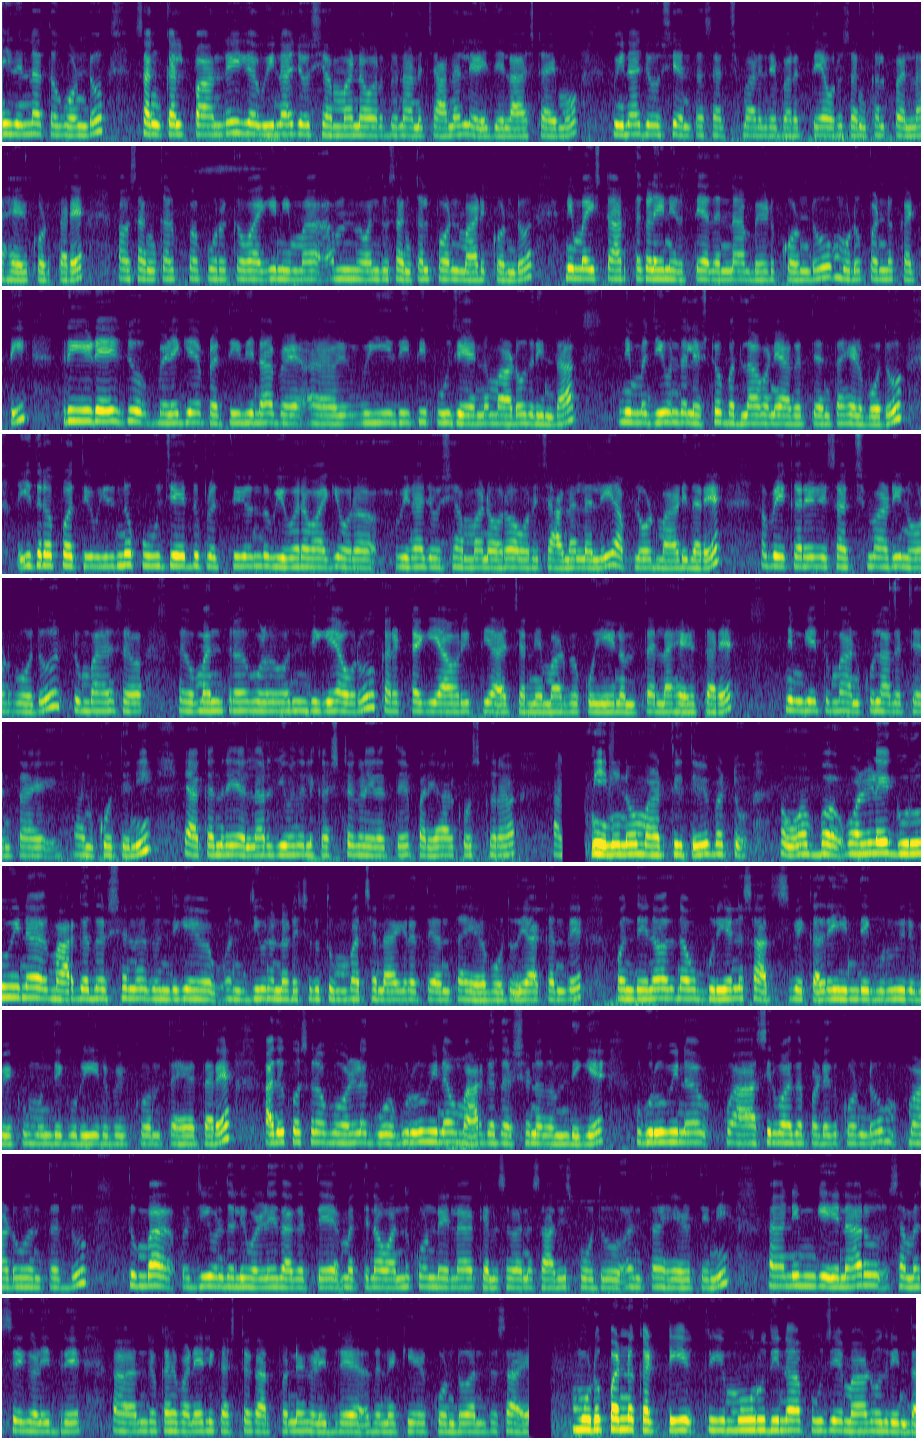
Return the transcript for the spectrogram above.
ಇದನ್ನು ತಗೊಂಡು ಸಂಕಲ್ಪ ಅಂದರೆ ಈಗ ವೀಣಾ ಜೋಶಿ ಅಮ್ಮನವ್ರದ್ದು ನಾನು ಚಾನಲ್ ಹೇಳಿದ್ದೆ ಲಾಸ್ಟ್ ಟೈಮು ವೀಣಾ ಜೋಶಿ ಅಂತ ಸರ್ಚ್ ಮಾಡಿದರೆ ಬರುತ್ತೆ. ಅವರು ಸಂಕಲ್ಪ ಎಲ್ಲ ಹೇಳ್ಕೊಡ್ತಾರೆ. ಆ ಸಂಕಲ್ಪ ಪೂರಕವಾಗಿ ನಿಮ್ಮ ಒಂದು ಸಂಕಲ್ಪವನ್ನು ಮಾಡಿಕೊಂಡು, ನಿಮ್ಮ ಇಷ್ಟಾರ್ಥಗಳೇನಿರುತ್ತೆ ಅದನ್ನು ಬೇಡಿಕೊಂಡು ಮುಡುಪನ್ನು ಕಟ್ಟಿ ತ್ರೀ ಡೇಸು ಬೆಳಗ್ಗೆ ಪ್ರತಿದಿನ ಬೆ ಈ ರೀತಿ ಪೂಜೆಯನ್ನು ಮಾಡೋದ್ರಿಂದ ನಿಮ್ಮ ಜೀವನದಲ್ಲಿ ಎಷ್ಟೋ ಬದಲಾವಣೆ ಆಗುತ್ತೆ ಅಂತ ಹೇಳ್ಬೋದು. ಇದರ ಪ್ರತಿ, ಇನ್ನು ಪೂಜೆಯದ್ದು ಪ್ರತಿಯೊಂದು ವಿವರವಾಗಿ ಅವರ, ವೀಣಾ ಜೋಶಿ ಅಮ್ಮನವರು ಅವರ ಚಾನಲಲ್ಲಿ ಅಪ್ಲೋಡ್ ಮಾಡಿದ್ದಾರೆ. ಬೇಕಾದ್ರೆ ಸರ್ಚ್ ಮಾಡಿ ನೋಡ್ಬೋದು. ತುಂಬ ಸ, ಮಂತ್ರಗಳೊಂದಿಗೆ ಅವರು ಕರೆಕ್ಟಾಗಿ ಯಾವ ರೀತಿ ಆಚರಣೆ ಮಾಡಬೇಕು, ಏನು ಅಂತೆಲ್ಲ ಹೇಳ್ತಾರೆ. ನಿಮಗೆ ತುಂಬ ಅನುಕೂಲ ಆಗುತ್ತೆ ಅಂತ ಅನ್ಕೋತೀನಿ. ಯಾಕಂದರೆ ಎಲ್ಲರ ಜೀವನದಲ್ಲಿ ಕಷ್ಟಗಳಿರುತ್ತೆ. ಪರಿಹಾರಕ್ಕೋಸ್ಕರ ಏನೇನೋ ಮಾಡ್ತಿರ್ತೀವಿ, ಬಟ್ ಒಬ್ಬ ಒಳ್ಳೆ ಗುರುವಿನ ಮಾರ್ಗದರ್ಶನದೊಂದಿಗೆ ಒಂದು ಜೀವನ ನಡೆಸೋದು ತುಂಬ ಚೆನ್ನಾಗಿರುತ್ತೆ ಅಂತ ಹೇಳ್ಬೋದು. ಯಾಕಂದರೆ ಒಂದೇನೋ ಅದು ನಾವು ಗುರಿಯನ್ನು ಸಾಧಿಸಬೇಕಾದ್ರೆ ಹಿಂದೆ ಗುರು ಇರಬೇಕು, ಮುಂದೆ ಗುರಿ ಇರಬೇಕು ಅಂತ ಹೇಳ್ತಾರೆ. ಅದಕ್ಕೋಸ್ಕರ ಒಬ್ಬ ಒಳ್ಳೆ ಗುರುವಿನ ಮಾರ್ಗದರ್ಶನದೊಂದಿಗೆ ಗುರುವಿನ ಆಶೀರ್ವಾದ ಪಡೆದುಕೊಂಡು ಮಾಡುವಂಥದ್ದು ತುಂಬ ಜೀವನದಲ್ಲಿ ಒಳ್ಳೆಯದಾಗುತ್ತೆ. ಮತ್ತು ನಾವು ಅಂದುಕೊಂಡು ಎಲ್ಲ ಕೆಲಸಗಳನ್ನು ಸಾಧಿಸ್ಬೋದು ಅಂತ ಹೇಳ್ತೀನಿ. ನಿಮಗೆ ಏನಾದ್ರು ಸಮಸ್ಯೆಗಳಿದ್ದರೆ ಅಂದರೆ ಕ, ಮನೆಯಲ್ಲಿ ಕಷ್ಟ, ಅರ್ಪಣೆಗಳಿದ್ರೆ ಅದನ್ನು ಕೇಳಿಕೊಂಡು ಒಂದು ಸಹ ಮುಡುಪನ್ನು ಕಟ್ಟಿ ತ್ರೀ, ಮೂರು ದಿನ ಪೂಜೆ ಮಾಡೋದ್ರಿಂದ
